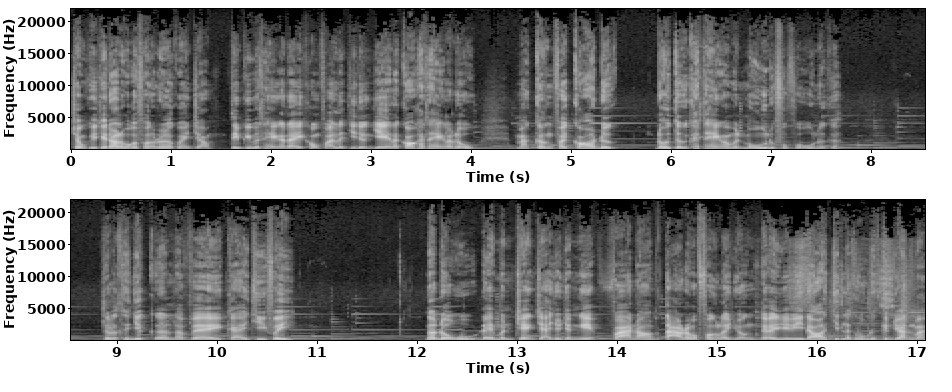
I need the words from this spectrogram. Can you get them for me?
trong khi cái đó là một cái phần rất là quan trọng. Tìm kiếm khách hàng ở đây không phải là chỉ đơn giản là có khách hàng là đủ mà cần phải có được đối tượng khách hàng mà mình muốn được phục vụ nữa cơ. Tức là thứ nhất là về cái chi phí. Nó đủ để mình trang trải cho doanh nghiệp và nó tạo ra một phần lợi nhuận. Để vì đó chính là cái mục đích kinh doanh mà.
